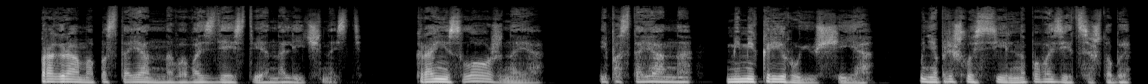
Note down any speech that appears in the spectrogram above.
— программа постоянного воздействия на личность, крайне сложная и постоянно мимикрирующая. Мне пришлось сильно повозиться, чтобы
